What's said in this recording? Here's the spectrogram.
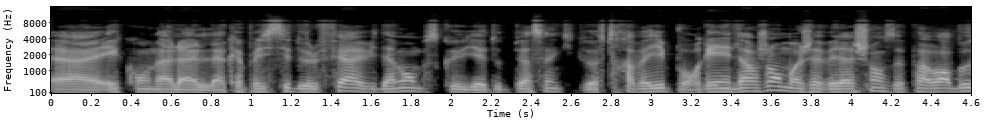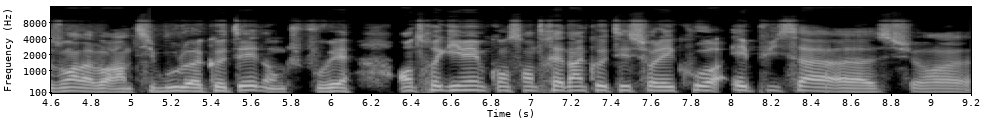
euh, et qu'on a la, la, capacité de le faire évidemment parce qu'il y a d'autres personnes qui doivent travailler pour gagner de l'argent. Moi, j'avais la chance de pas avoir besoin d'avoir un petit boulot à côté, donc je pouvais entre guillemets me concentrer d'un côté sur les cours et puis ça euh, sur euh,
